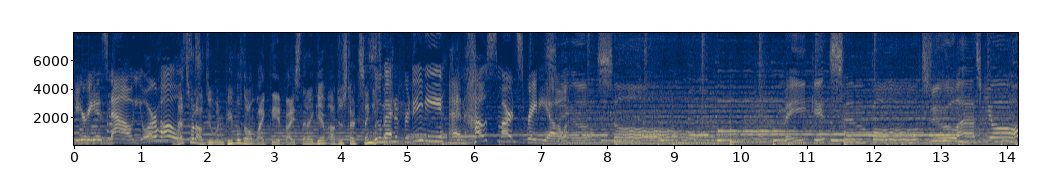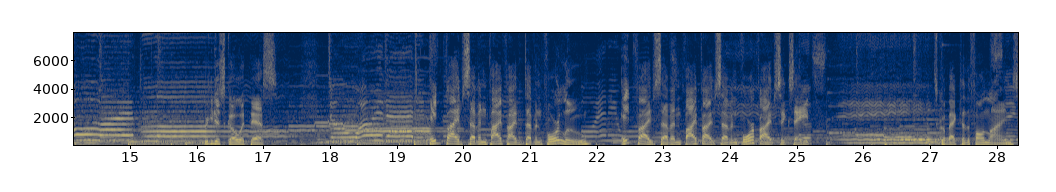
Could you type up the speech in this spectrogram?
Here he is now, your host. That's what I'll do when people don't like the advice that I give. I'll just start singing. Lou Manfredini and House Smarts Radio. Make it simple to last your whole life long. We could just go with this. Don't worry that 857 5574 Lou. 857 557 4568. Let's go back to the phone lines.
